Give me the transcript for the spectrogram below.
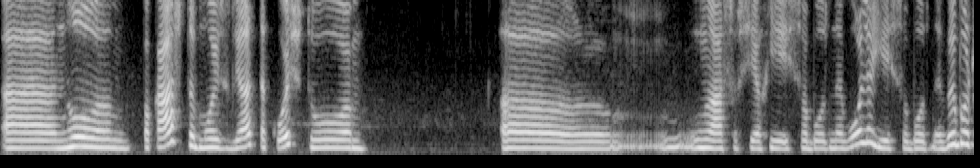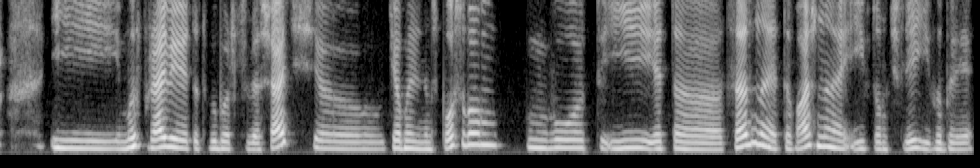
Э, но пока что мой взгляд такой, что у нас у всех есть свободная воля, есть свободный выбор, и мы вправе этот выбор совершать э, тем или иным способом, вот, и это ценно, это важно, и в том числе и в выборе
